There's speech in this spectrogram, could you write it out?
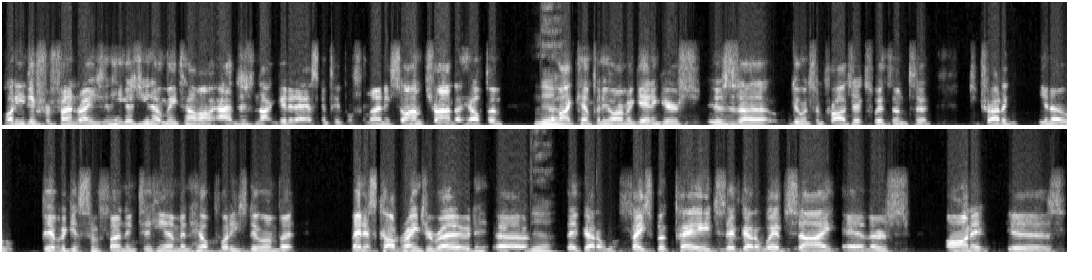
what do you do for fundraising? He goes, you know me, Tom, I, I'm just not good at asking people for money. So I'm trying to help him. Yeah. And my company, Armageddon Gears, is uh, doing some projects with him to, to try to, you know, be able to get some funding to him and help what he's doing. But man, it's called Ranger Road. Uh, yeah. they've got a Facebook page, they've got a website, and there's on it is,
